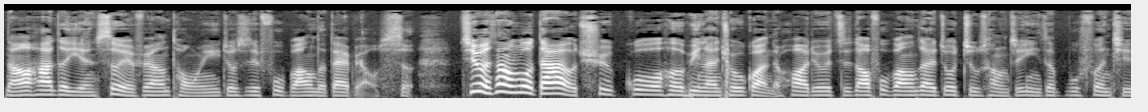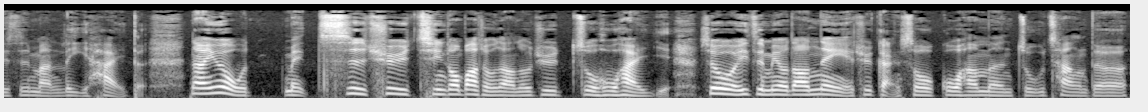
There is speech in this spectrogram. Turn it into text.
然后它的颜色也非常统一，就是富邦的代表色。基本上如果大家有去过和平篮球馆的话，就会知道富邦在做主场经营这部分其实是蛮厉害的。那因为我每次去新庄棒球场都去做外野，所以我一直没有到内野去感受过他们主场的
